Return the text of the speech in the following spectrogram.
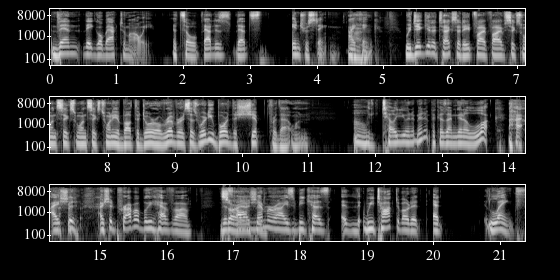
then they go back to Maui. And so that is that's interesting, I think. We did get a text at 855 616 1620 about the Douro River. It says, Where do you board the ship for that one? I'll tell you in a minute because I'm going to look. I, I should I should probably have uh, this Sorry, I all should- memorized because uh, we talked about it at length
